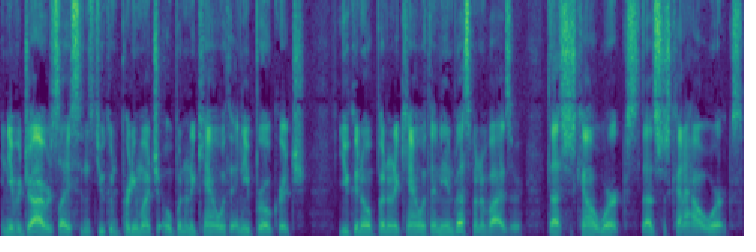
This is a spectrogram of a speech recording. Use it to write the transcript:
and you have a driver's license, you can pretty much open an account with any brokerage. You can open an account with any investment advisor. That's just how it works. That's just kind of how it works.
